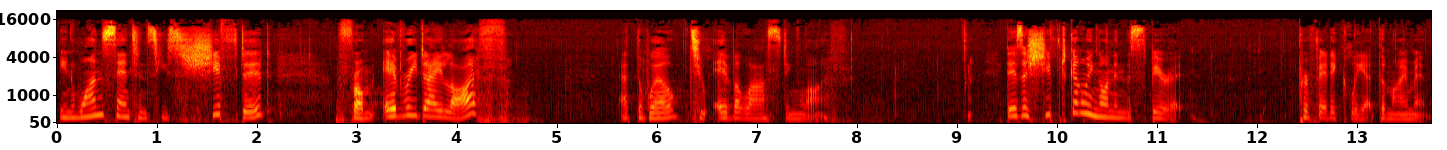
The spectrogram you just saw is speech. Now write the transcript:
In one sentence, he's shifted from everyday life at the well to everlasting life. There's a shift going on in the spirit prophetically at the moment.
